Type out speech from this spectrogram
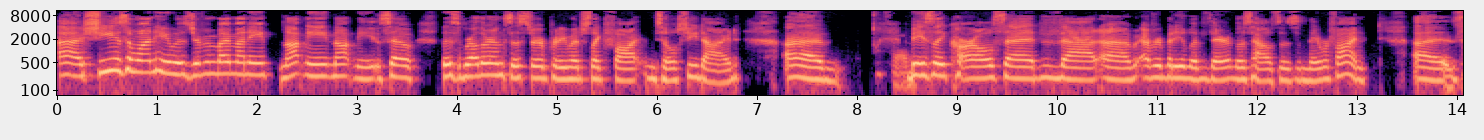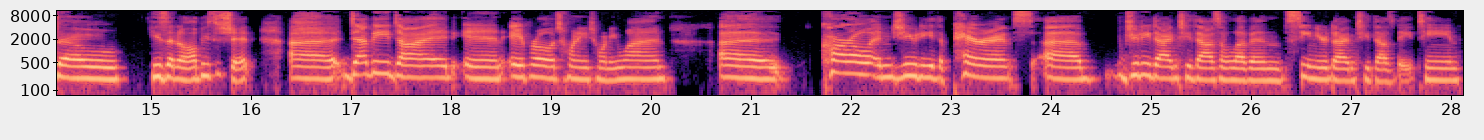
Uh, she is the one who was driven by money, not me, not me. So this brother and sister pretty much like fought until she died. Um, Basically, Carl said that um, everybody lived there in those houses and they were fine. Uh, so he said it all piece of shit. Uh, Debbie died in April of 2021. Uh, Carl and Judy, the parents, uh, Judy died in 2011. Senior died in 2018.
